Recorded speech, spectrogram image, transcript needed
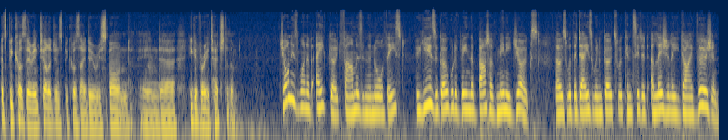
it's because they're intelligent, because they do respond, and uh, you get very attached to them. John is one of eight goat farmers in the northeast who years ago would have been the butt of many jokes. Those were the days when goats were considered a leisurely diversion,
